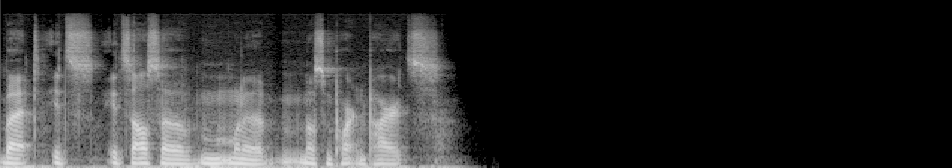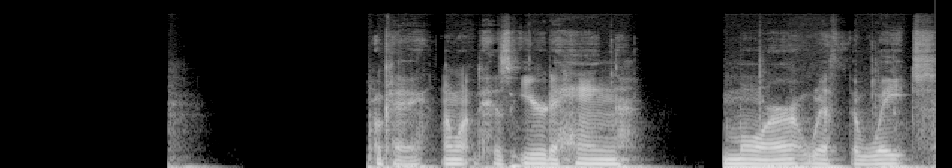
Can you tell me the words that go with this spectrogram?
but it's it's also one of the most important parts okay I want his ear to hang more with the weight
